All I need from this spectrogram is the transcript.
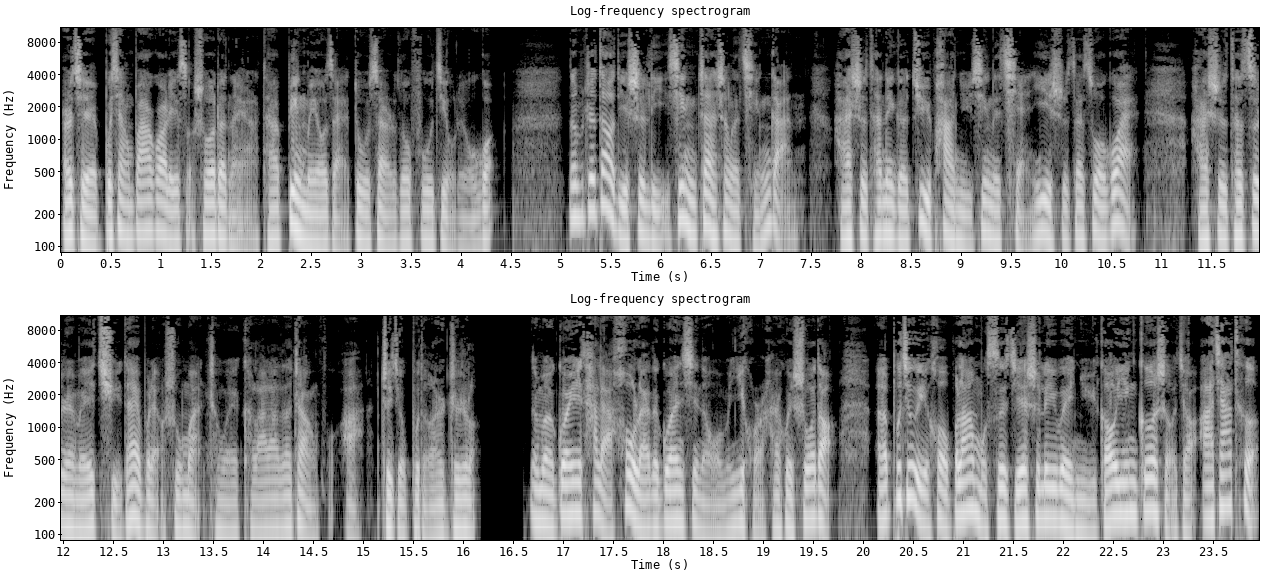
而且不像八卦里所说的那样，他并没有在杜塞尔多夫久留过。那么，这到底是理性战胜了情感，还是他那个惧怕女性的潜意识在作怪，还是他自认为取代不了舒曼成为克拉拉的丈夫啊？这就不得而知了。那么，关于他俩后来的关系呢？我们一会儿还会说到。呃，不久以后，布拉姆斯结识了一位女高音歌手，叫阿加特。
